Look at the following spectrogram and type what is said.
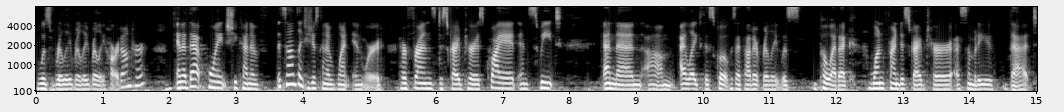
was really, really, really hard on her. And at that point, she kind of, it sounds like she just kind of went inward. Her friends described her as quiet and sweet. And then um, I liked this quote because I thought it really was poetic. One friend described her as somebody that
